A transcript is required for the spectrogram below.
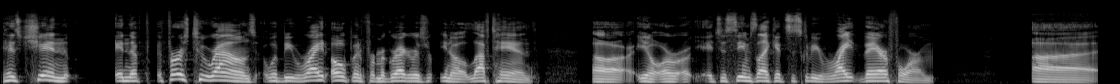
his chin in the f- first two rounds would be right open for McGregor's you know left hand. Uh, you know, or, or it just seems like it's just gonna be right there for him. Uh,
